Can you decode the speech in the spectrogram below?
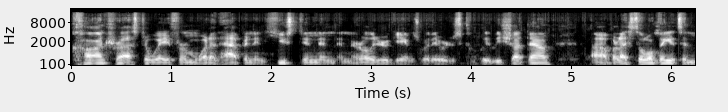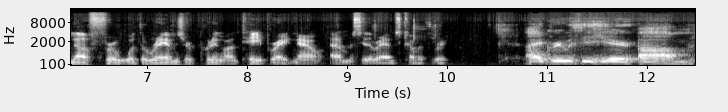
contrast away from what had happened in Houston and, and earlier games where they were just completely shut down. Uh, but I still don't think it's enough for what the Rams are putting on tape right now. I'm going to say the Rams cover three. I agree with you here. Um,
